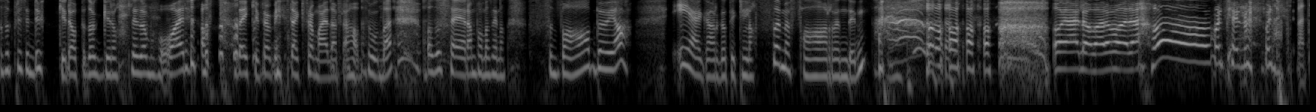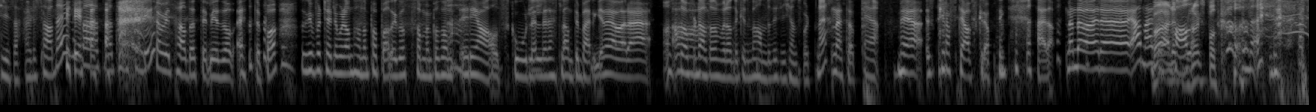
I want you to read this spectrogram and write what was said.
og så plutselig dukker det opp et sånt grått liksom, hår. Opp. Det, er ikke fra, mi- det er ikke fra meg, det er fra hans hode. Og så ser han på meg og sier han, Svabøya, jeg har gått i klasse med faren din. og jeg lå der og bare Åh, fortell meg, fortell Tatt på meg trusa før du sa det? Eller hva, hva tenker du? kan vi ta dette litt sånn etterpå? Og skal vi fortelle hvordan han og pappa hadde gått sammen på sånn realskole eller et eller annet i Bergen. Og jeg bare Og så ah, fortalte han hvordan du kunne behandle disse kjønnsvortene. Nettopp. Ja. Med kraftig avskrapning. Nei da. Men det var eh, Ja, nei, Hva er dette for slags podkast?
